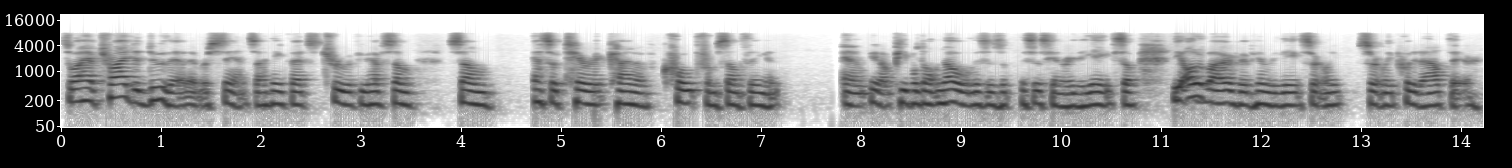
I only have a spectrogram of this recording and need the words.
So I have tried to do that ever since. I think that's true. If you have some some esoteric kind of quote from something and and you know people don't know this is this is Henry VIII. So the autobiography of Henry VIII certainly certainly put it out there.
